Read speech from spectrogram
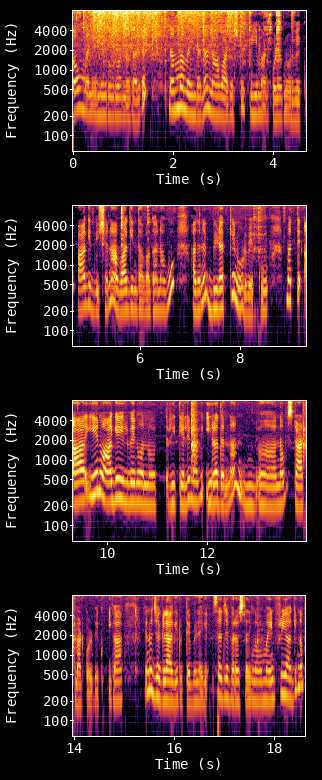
ನಾವು ಮನೆಯಲ್ಲೇ ಇರೋರು ಅನ್ನೋದಾದರೆ ನಮ್ಮ ಮೈಂಡನ್ನು ನಾವು ಆದಷ್ಟು ಫ್ರೀ ಮಾಡ್ಕೊಳ್ಳೋಕೆ ನೋಡಬೇಕು. ಆಗಿದ್ದ ವಿಷಯನ ಅವಾಗಿಂದ ಅವಾಗ ನಾವು ಅದನ್ನು ಬಿಡೋಕ್ಕೆ ನೋಡಬೇಕು. ಮತ್ತು ಆ ಏನು ಹಾಗೇ ಇಲ್ವೇನೋ ಅನ್ನೋ ರೀತಿಯಲ್ಲಿ ನಾವು ಇರೋದನ್ನು ನಾವು ಸ್ಟಾರ್ಟ್ ಮಾಡ್ಕೊಳ್ಬೇಕು. ಈಗ ಏನೋ ಜಗಳ ಆಗಿರುತ್ತೆ ಬೆಳಗ್ಗೆ. ಸಂಜೆ ಬರೋ ಅಷ್ಟೊತ್ತಿಗೆ ನಾವು ಮೈಂಡ್ ಫ್ರೀ ಆಗಿ ನಾವು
